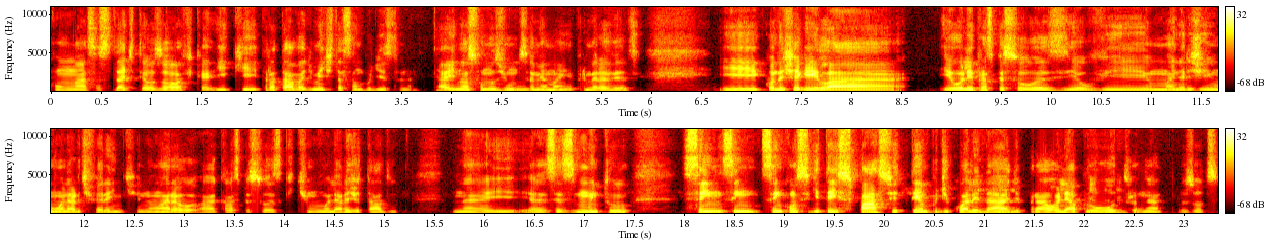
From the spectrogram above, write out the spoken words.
com a Sociedade Teosófica e que tratava de meditação budista, né? Aí nós fomos juntos, uhum. eu e minha mãe, a primeira vez. E quando eu cheguei lá, eu olhei para as pessoas e eu vi uma energia e um olhar diferente. Não era aquelas pessoas que tinham um olhar agitado, né? E às vezes muito sem, sem, sem conseguir ter espaço e tempo de qualidade uhum. para olhar para o uhum. outro, né? Para os outros.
